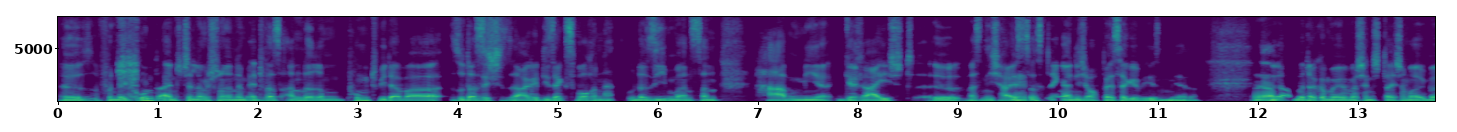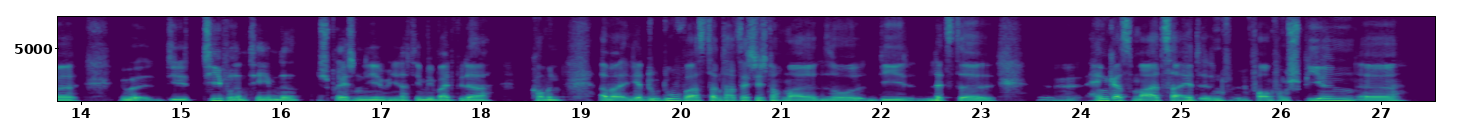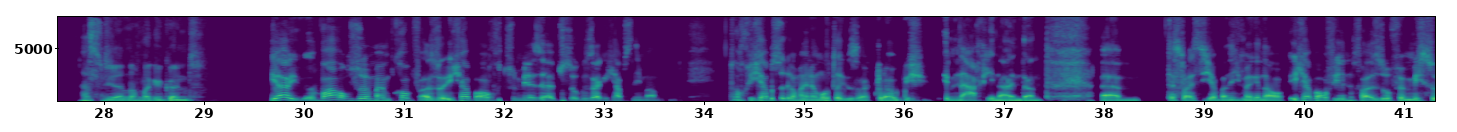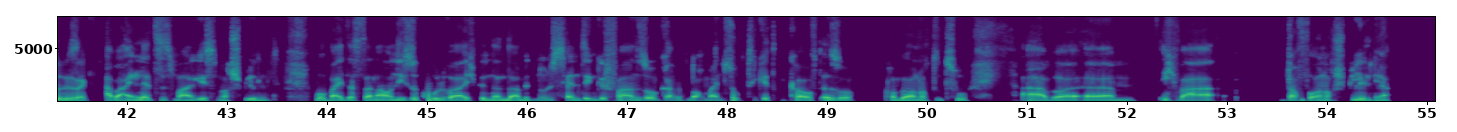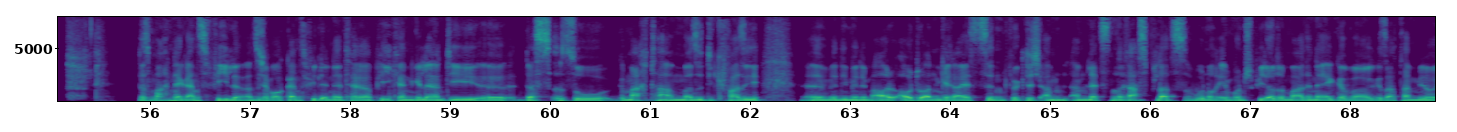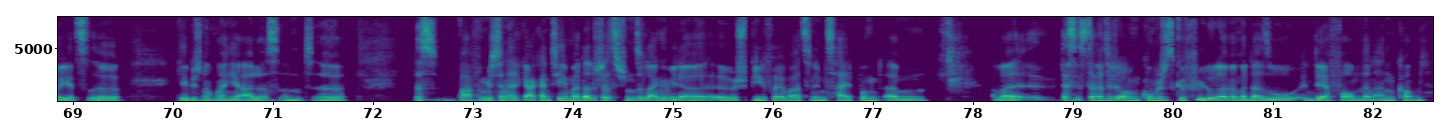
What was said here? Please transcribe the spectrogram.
äh, von der Grundeinstellung schon an einem etwas anderen Punkt wieder war, sodass ich sage, die sechs Wochen oder sieben waren es dann, haben mir gereicht. Äh, was nicht heißt, Mhm. dass länger nicht auch besser gewesen wäre. Ja. Ja, aber da können wir wahrscheinlich gleich nochmal über, über die tieferen Themen sprechen, je, je nachdem, wie weit wir da kommen. Aber ja, du, du warst dann tatsächlich nochmal so die letzte äh, Henkersmahlzeit in, in Form vom Spielen, äh, hast du dir dann nochmal gegönnt. Ja, war auch so in meinem Kopf. Also ich habe auch zu mir selbst so gesagt, ich habe es niemandem. Doch, ich habe sogar meiner Mutter gesagt, glaube ich. Im Nachhinein dann. Ähm, das weiß ich aber nicht mehr genau. Ich habe auf jeden Fall so für mich so gesagt, aber ein letztes Mal gehst du noch spielen. Wobei das dann auch nicht so cool war. Ich bin dann da mit null Cent hingefahren, so gerade noch mein Zugticket gekauft, also kommt auch noch dazu. Aber ähm, ich war davor noch spielen, ja. Das machen ja ganz viele. Also ich habe auch ganz viele in der Therapie kennengelernt, die äh, das so gemacht haben. Also die quasi, äh, wenn die mit dem Au- Auto angereist sind, wirklich am, am letzten Rastplatz, wo noch irgendwo ein Spielautomat in der Ecke war, gesagt haben, ja, jetzt äh, gebe ich nochmal hier alles. Und äh, Das war für mich dann halt gar kein Thema, dadurch, dass ich schon so lange wieder äh, spielfrei war zu dem Zeitpunkt. Ähm, aber äh, das ist dann natürlich auch ein komisches Gefühl, oder? Wenn man da so in der Form dann ankommt.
